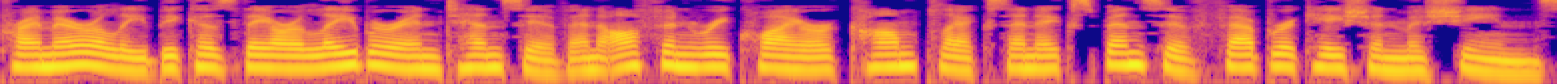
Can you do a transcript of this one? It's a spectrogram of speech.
primarily because they are labor-intensive and often require complex and expensive fabrication machines.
